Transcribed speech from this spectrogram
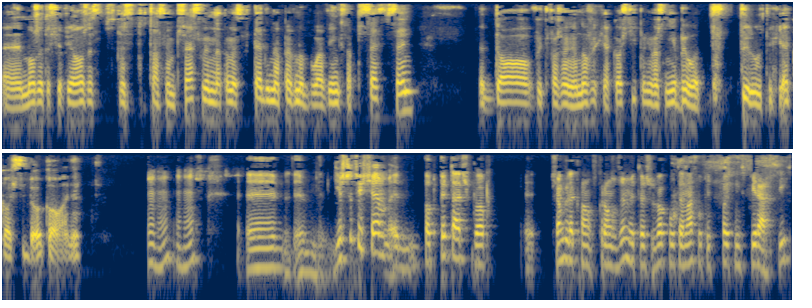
E, może to się wiąże z, z czasem przeszłym, natomiast wtedy na pewno była większa przestrzeń do wytwarzania nowych jakości, ponieważ nie było tylu tych jakości dookoła, nie? Mhm, mhm. Y, y, jeszcze Cię chciałem y, podpytać, bo ciągle krążymy też wokół tematu tych Twoich inspiracji,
